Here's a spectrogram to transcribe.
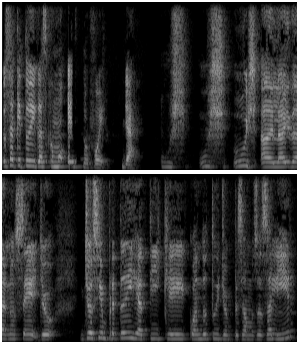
O sea, que tú digas como esto fue, ya. Uy, uy, uy, Adelaida, no sé, yo, yo siempre te dije a ti que cuando tú y yo empezamos a salir,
